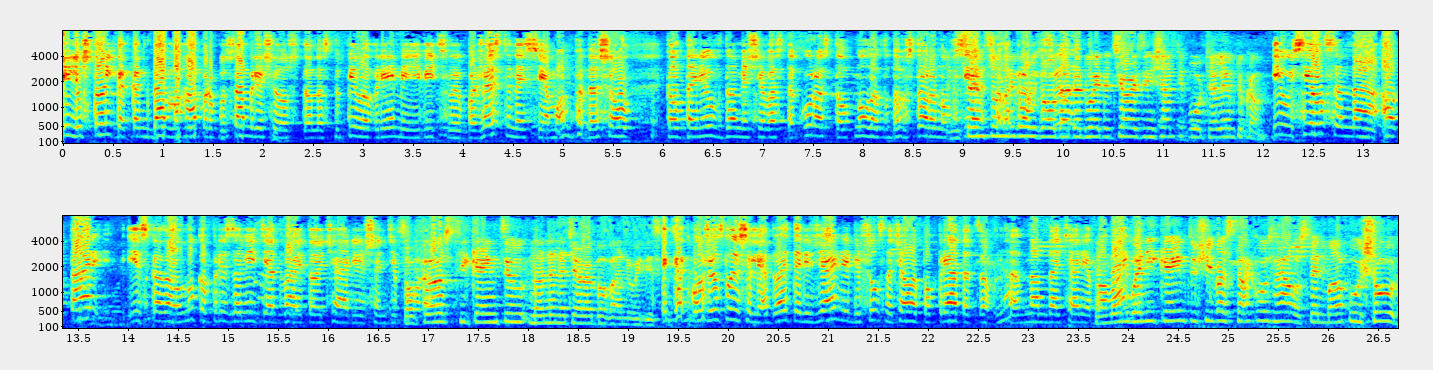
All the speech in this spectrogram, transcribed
И лишь только когда Махапрабху сам решил, что наступило время явить свою божественность всем, он подошел к алтарю в доме Шивастакура, столкнул оттуда в сторону And все sent some devotees, all that шалакрамшилы Advaita Charyas in Shantipur, tell him to come. и уселся на алтарь и сказал, ну-ка призовите Адвайту Ачарью So Шантипура. first he came to Nandanacharya Bhavan with his И как вы уже слышали, Адвайта Риджари решил сначала попрятаться в на- в Нандачаре And then when he came to Shiva's Thakur's house, then Mahaprabhu showed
